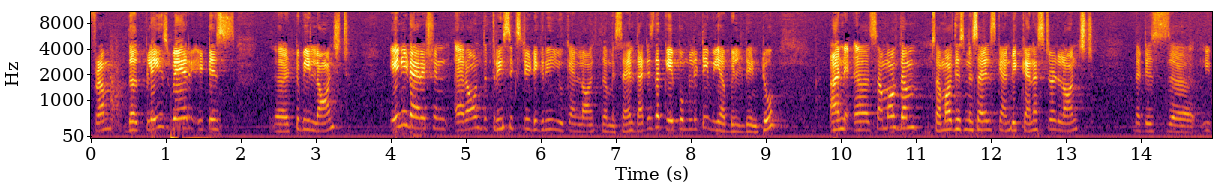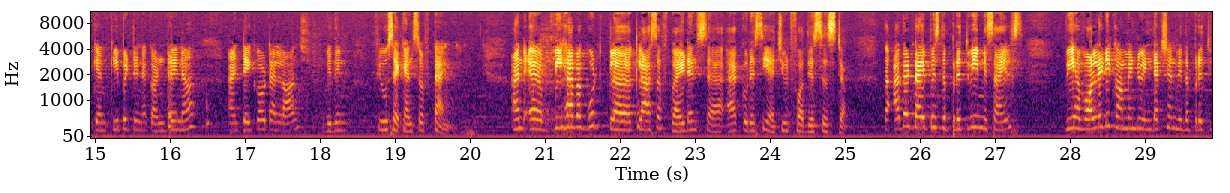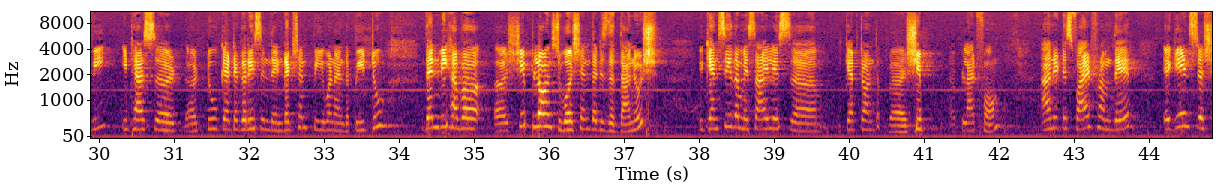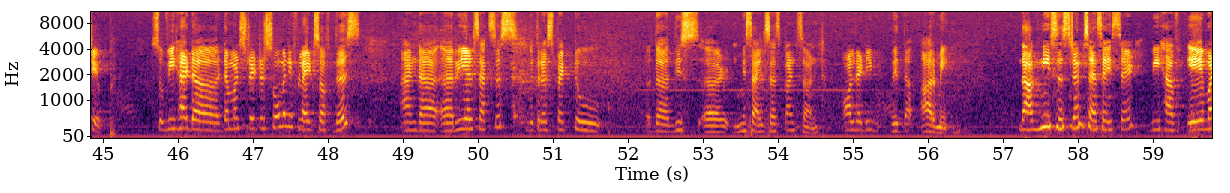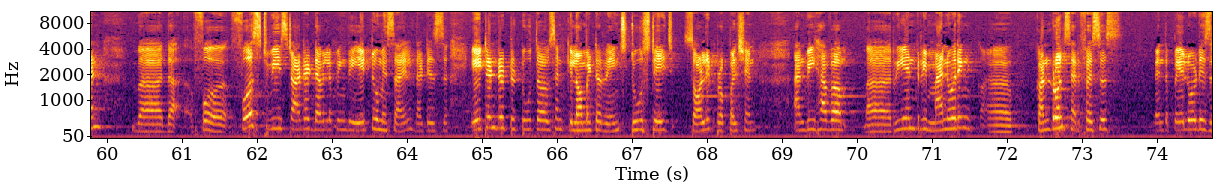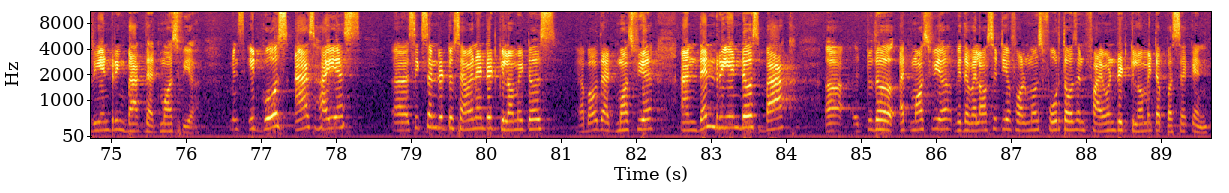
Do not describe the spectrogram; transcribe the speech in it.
From the place where it is uh, to be launched, any direction around the 360 degree you can launch the missile. That is the capability we have built into. And some of them, some of these missiles can be canister launched. That is, uh, you can keep it in a container and take out and launch within few seconds of time. And uh, we have a good cl class of guidance uh, accuracy achieved for this system. The other type is the Prithvi missiles. We have already come into induction with the Prithvi. It has uh, uh, two categories in the induction, P1 and the P2. Then we have a, a ship-launched version, that is the Dhanush You can see the missile is kept on the ship platform and it is fired from there against a ship. So we had uh, demonstrated so many flights of this and uh, real success with respect to the, these uh, missiles as concerned already with the army. The Agni systems, as I said, we have A1. Uh, the first we started developing the A2 missile that is 800 to 2000 kilometer range, two stage solid propulsion, and we have a uh, re-entry maneuvering uh, control surfaces when the payload is re-entering back the atmosphere. Means it goes as high as uh, 600 to 700 kilometers above the atmosphere and then re-enters back uh, to the atmosphere with a velocity of almost 4,500 kilometer per second.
